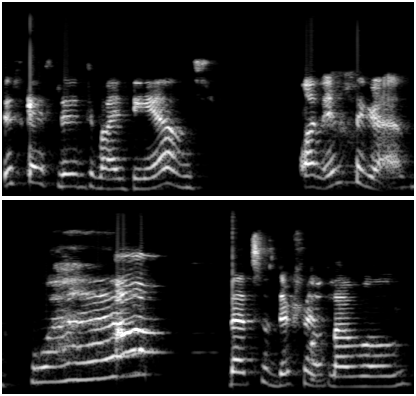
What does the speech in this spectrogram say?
This guy slid into my DMs on Instagram. What? Oh, That's a different level.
